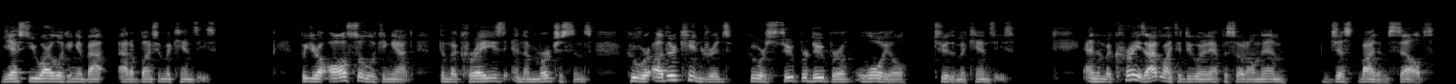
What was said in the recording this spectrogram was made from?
Yes, you are looking about at a bunch of Mackenzies, but you're also looking at the McRaes and the Murchisons, who were other kindreds who were super duper loyal to the Mackenzies. And the McRaes, I'd like to do an episode on them just by themselves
